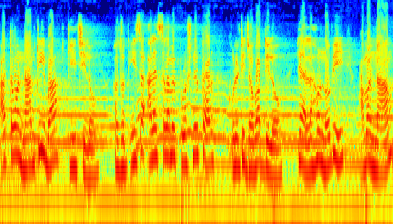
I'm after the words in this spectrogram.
আর তোমার নামটিই বা কি ছিল? হজরত ঈসা আলাইসাল্লামের প্রশ্নের পর খুলিটি জবাব দিল, হে আল্লাহর নবী, আমার নাম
